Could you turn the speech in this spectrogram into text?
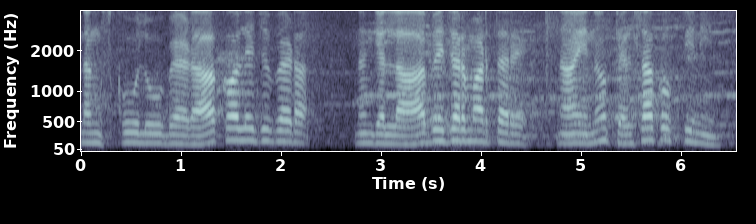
ನಂಗೆ ಸ್ಕೂಲು ಬೇಡ ಕಾಲೇಜು ಬೇಡ. ನನಗೆಲ್ಲ ಬೇಜಾರು ಮಾಡ್ತಾರೆ. ನಾ ಇನ್ನು ಕೆಲ್ಸಕ್ಕೆ ಹೋಗ್ತೀನಿ.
